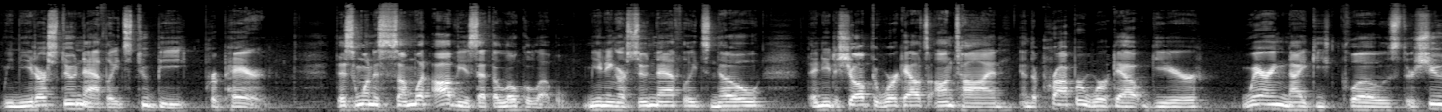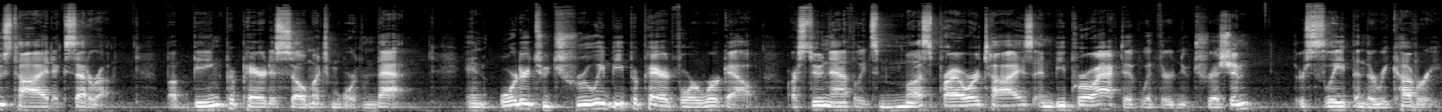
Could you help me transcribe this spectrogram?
we need our student athletes to be prepared. This one is somewhat obvious at the local level, meaning our student athletes know they need to show up to workouts on time and the proper workout gear, wearing Nike clothes, their shoes tied, etc. But being prepared is so much more than that. In order to truly be prepared for a workout, our student athletes must prioritize and be proactive with their nutrition, their sleep, and their recovery.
